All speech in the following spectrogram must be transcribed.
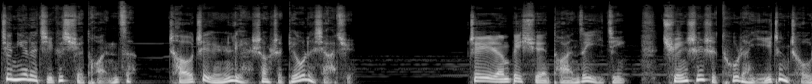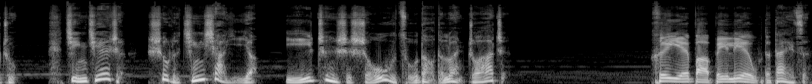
就捏了几个雪团子，朝这个人脸上是丢了下去。这人被雪团子一惊，全身是突然一阵抽搐，紧接着受了惊吓一样，一阵是手舞足蹈的乱抓着。黑爷把背猎物的袋子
